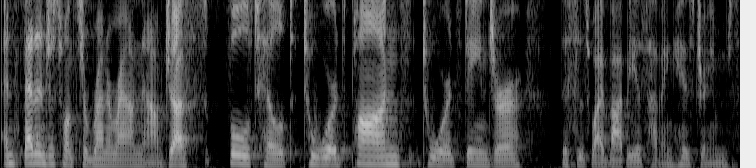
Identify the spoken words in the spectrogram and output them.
And Fenna just wants to run around now, just full tilt towards ponds, towards danger. This is why Bobby is having his dreams.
